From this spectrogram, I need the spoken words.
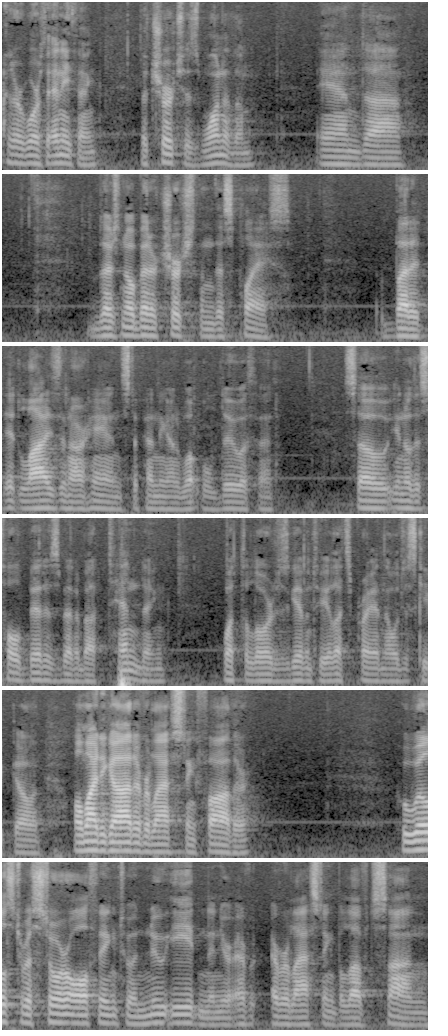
that are worth anything. The church is one of them. And uh, there's no better church than this place. But it, it lies in our hands depending on what we'll do with it. So, you know, this whole bit has been about tending what the Lord has given to you. Let's pray and then we'll just keep going. Almighty God, everlasting Father, who wills to restore all things to a new Eden in your ever, everlasting beloved Son,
